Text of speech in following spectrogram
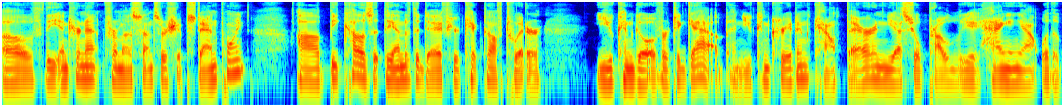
of the internet from a censorship standpoint. Uh, because at the end of the day, if you're kicked off Twitter, you can go over to Gab and you can create an account there. And yes, you'll probably be hanging out with a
